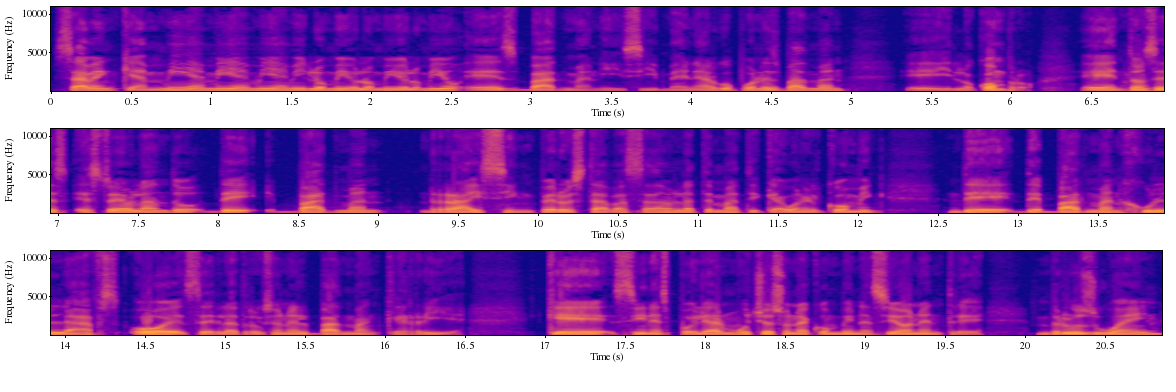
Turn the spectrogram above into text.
saben que a mí, a mí, a mí, a mí, lo mío, lo mío, lo mío es Batman y si en algo pones Batman, eh, lo compro. entonces estoy hablando de Batman Rising, pero está basado en la temática o en el cómic de, de Batman Who Laughs o sería la traducción el Batman que ríe que sin spoilear mucho es una combinación entre Bruce Wayne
